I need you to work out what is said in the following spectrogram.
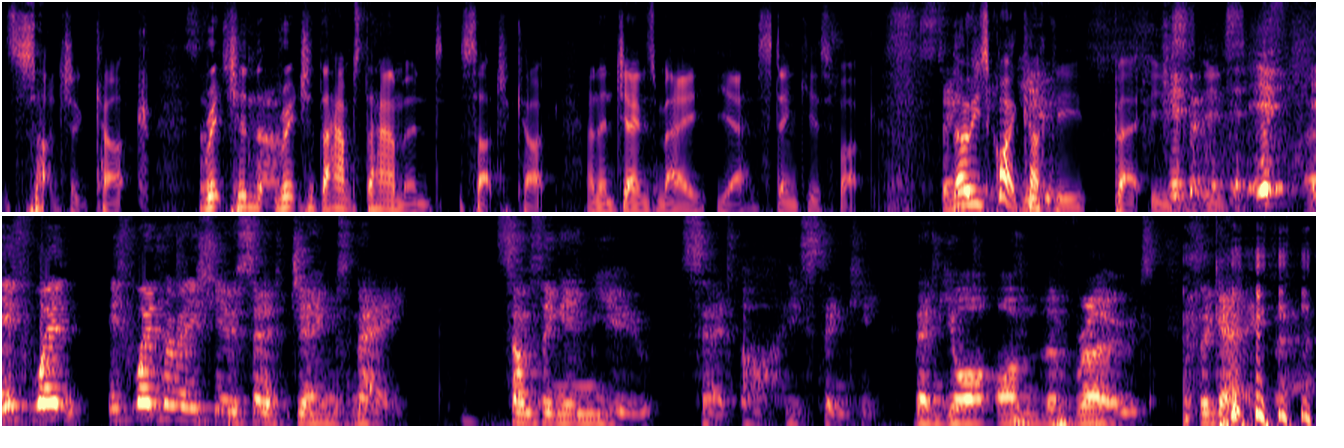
such a cuck. Such a Richard, cuck. Richard the Hamster Hammond, such a cuck. And then James May, yeah, stinky as fuck. Stinky. Though he's quite You- cucky, but he's, If, he's if, uh, if when if when Horatio said James May, something in you said, "Oh, he's stinky," then you're on the road to getting there.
